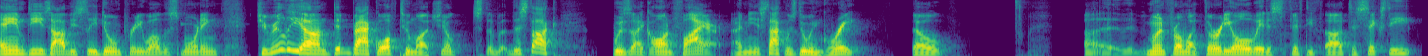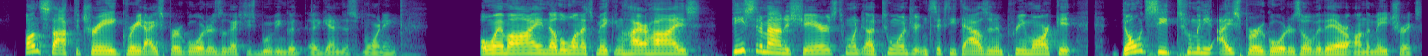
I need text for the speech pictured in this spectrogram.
AMD's obviously doing pretty well this morning. She really um, did back off too much. You know, this stock was like on fire. I mean, the stock was doing great. So uh, went from what 30 all the way to 50 uh, to 60. Fun stock to trade. Great iceberg orders. Look like she's moving good again this morning. OMI, another one that's making higher highs. Decent amount of shares, 20, uh, 260,000 in pre-market. Don't see too many iceberg orders over there on the matrix,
